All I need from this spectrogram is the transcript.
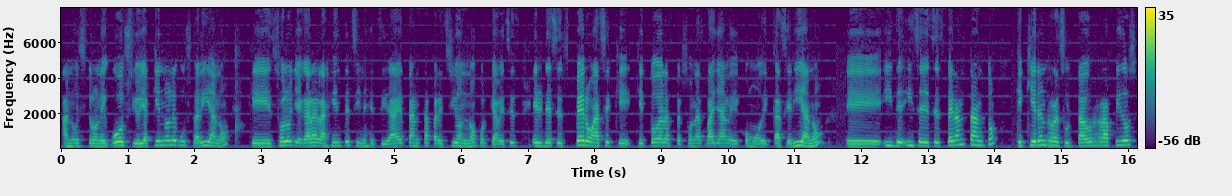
a nuestro negocio. ¿Y a quién no le gustaría, no? Que solo llegara la gente sin necesidad de tanta presión, ¿no? Porque a veces el desespero hace que, todas las personas vayan eh, como de cacería, ¿no? Eh, y, y se desesperan tanto que quieren resultados rápidos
